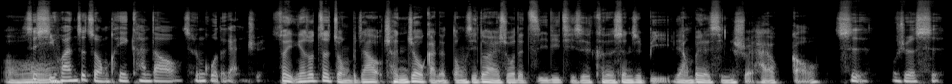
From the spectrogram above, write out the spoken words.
哦，是喜欢这种可以看到成果的感觉。所以应该说，这种比较成就感的东西，对我来说的激励，其实可能甚至比两倍的薪水还要高。是，我觉得是。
